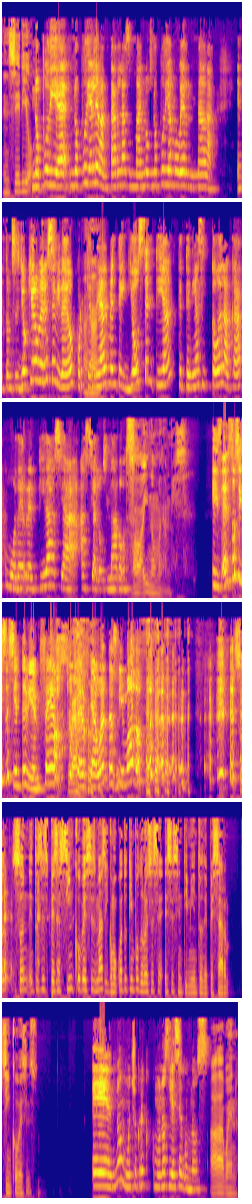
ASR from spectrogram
¿En serio? no podía, no podía levantar las manos, no podía mover nada. Entonces yo quiero ver ese video porque Ajá. realmente yo sentía que tenía así toda la cara como derretida hacia, hacia los lados. Ay, no mames. Y esto sí se siente bien feo, Claro. pero te aguantas ni modo. Son, son, entonces pesas cinco veces más. ¿Y como cuánto tiempo duró ese, ese sentimiento de pesar cinco veces? Eh, no mucho, creo que como unos 10 segundos. Ah, bueno.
